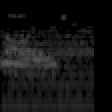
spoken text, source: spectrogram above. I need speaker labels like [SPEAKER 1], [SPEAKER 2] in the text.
[SPEAKER 1] world.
